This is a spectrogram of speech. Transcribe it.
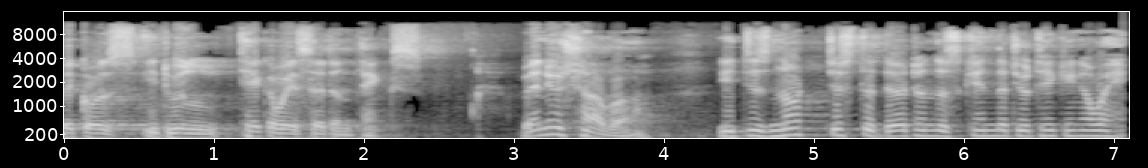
because it will take away certain things. When you shower, it is not just the dirt on the skin that you're taking away.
